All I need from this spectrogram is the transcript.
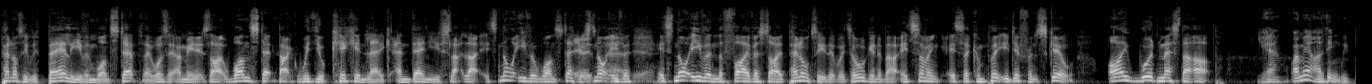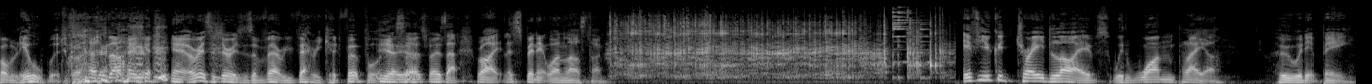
penalty was barely even one step, though, was it? I mean, it's like one step back with your kicking leg, and then you slap. Like it's not even one step. It it's not mad, even. yeah. It's not even the five-a-side penalty that we're talking about. It's something. It's a completely different skill. I would mess that up. Yeah, I mean, I think we probably all would. But like, yeah, Aritz Aduriz is a very, very good footballer. Yeah, so yeah. I suppose that. Right, let's spin it one last time. If you could trade lives with one player, who would it be?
